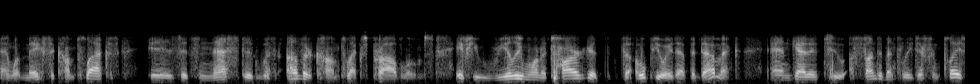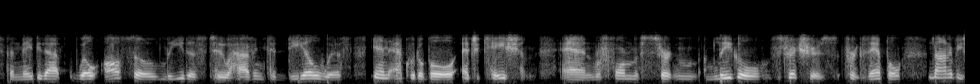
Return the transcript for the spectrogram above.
And what makes it complex is it's nested with other complex problems. If you really want to target the opioid epidemic and get it to a fundamentally different place, then maybe that will also lead us to having to deal with inequitable education and reform of certain legal strictures. For example, not every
